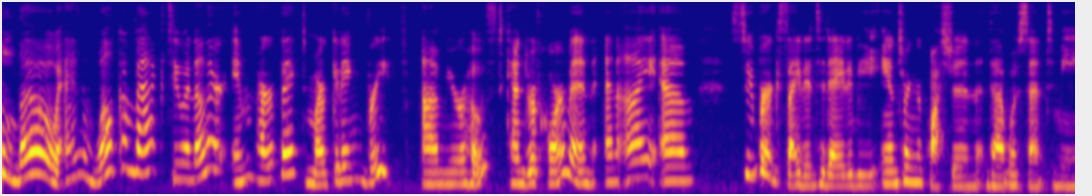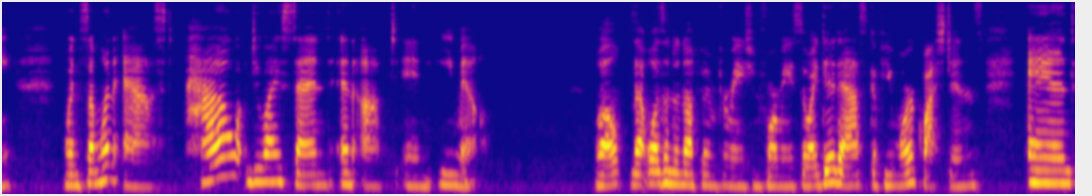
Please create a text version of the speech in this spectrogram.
Hello, and welcome back to another Imperfect Marketing Brief. I'm your host, Kendra Corman, and I am super excited today to be answering a question that was sent to me when someone asked, How do I send an opt in email? Well, that wasn't enough information for me, so I did ask a few more questions and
